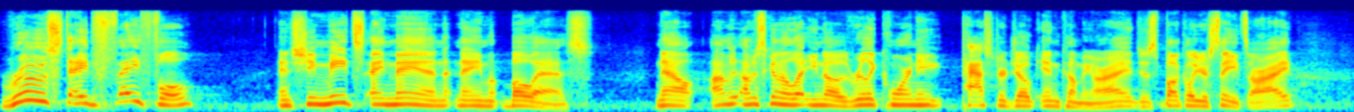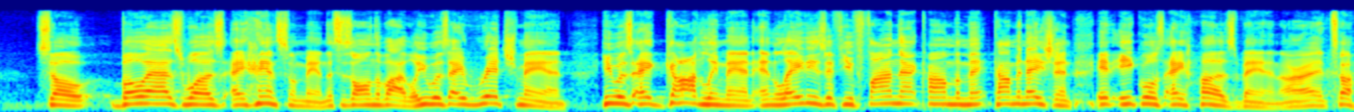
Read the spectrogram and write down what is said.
Ruth stayed faithful and she meets a man named Boaz. Now, I'm, I'm just going to let you know, really corny pastor joke incoming, all right? Just buckle your seats, all right? So Boaz was a handsome man. This is all in the Bible. He was a rich man. He was a godly man. And ladies, if you find that combination, it equals a husband. All right. So, all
